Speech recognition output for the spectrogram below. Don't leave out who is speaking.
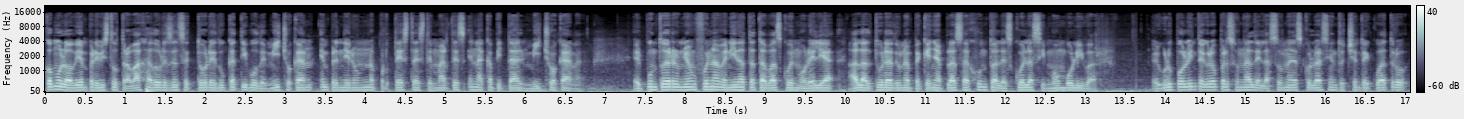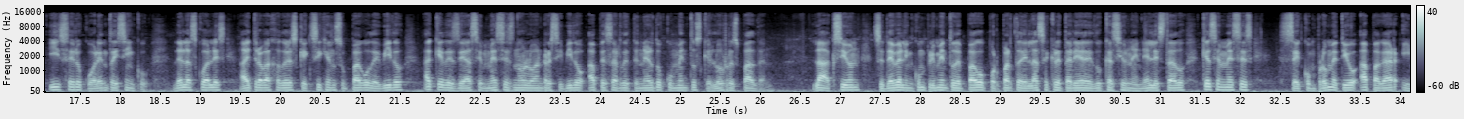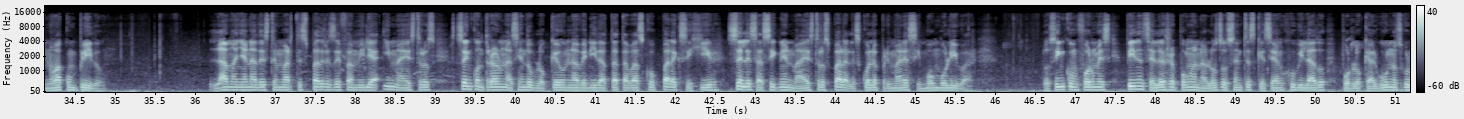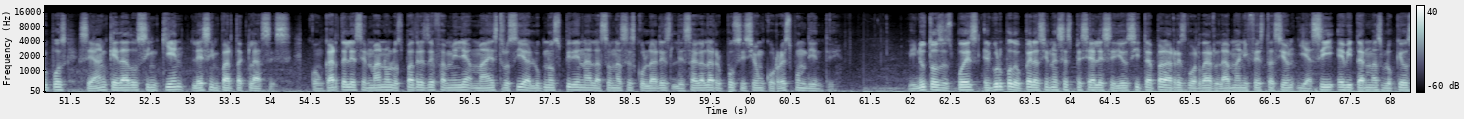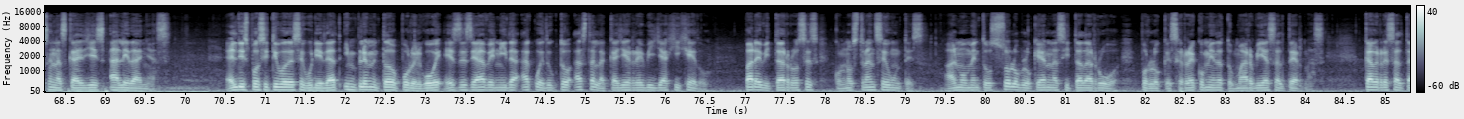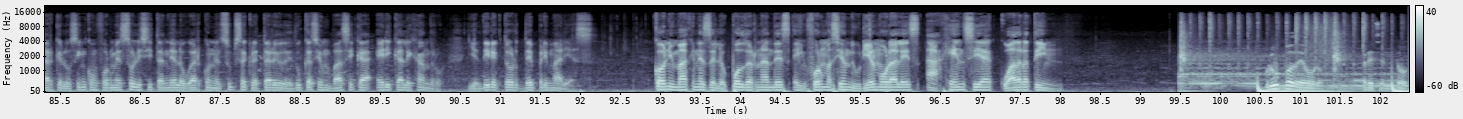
Speaker 1: Como lo habían previsto, trabajadores del sector educativo de Michoacán emprendieron una protesta este martes en la capital michoacana. El punto de reunión fue en la avenida Tatabasco en Morelia, a la altura de una pequeña plaza junto a la escuela Simón Bolívar. El grupo lo integró personal de la zona escolar 184 y 045, de las cuales hay trabajadores que exigen su pago debido a que desde hace meses no lo han recibido a pesar de tener documentos que los respaldan. La acción se debe al incumplimiento de pago por parte de la Secretaría de Educación en el Estado que hace meses se comprometió a pagar y no ha cumplido. La mañana de este martes, padres de familia y maestros se encontraron haciendo bloqueo en la avenida Tatabasco para exigir se les asignen maestros para la escuela primaria Simón Bolívar. Los inconformes piden se les repongan a los docentes que se han jubilado, por lo que algunos grupos se han quedado sin quien les imparta clases. Con cárteles en mano, los padres de familia, maestros y alumnos piden a las zonas escolares les haga la reposición correspondiente. Minutos después, el grupo de operaciones especiales se dio cita para resguardar la manifestación y así evitar más bloqueos en las calles aledañas. El dispositivo de seguridad implementado por el GOE es desde Avenida Acueducto hasta la calle Revillagigedo, para evitar roces con los transeúntes. Al momento solo bloquean la citada rúa, por lo que se recomienda tomar vías alternas. Cabe resaltar que los inconformes solicitan dialogar con el subsecretario de Educación Básica, Erika Alejandro, y el director de primarias. Con imágenes de Leopoldo Hernández e información de Uriel Morales, Agencia Cuadratín.
Speaker 2: Grupo de Oro presentó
